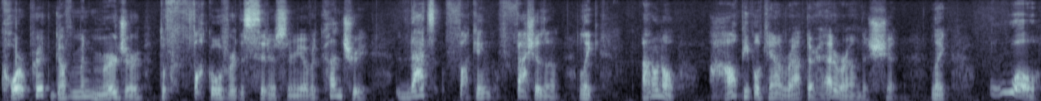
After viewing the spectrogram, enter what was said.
Corporate government merger to fuck over the citizenry of a country. That's fucking fascism. Like i don't know how people can't wrap their head around this shit. Like whoa.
